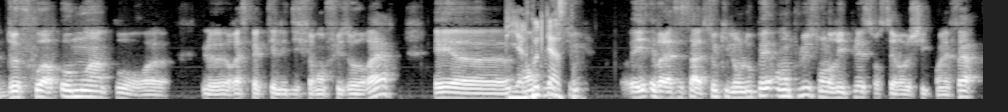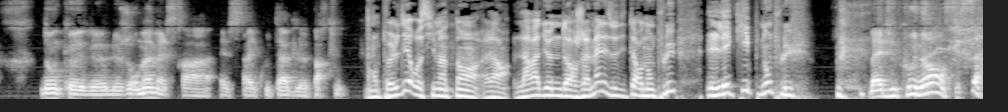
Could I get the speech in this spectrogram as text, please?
deux fois au moins pour euh, le respecter les différents fuseaux horaires. Et euh, il y a le podcast. et, voilà, c'est ça. Ceux qui l'ont loupé, en plus, on le replay sur stereochic.fr. Donc le, jour même, elle sera, elle sera écoutable partout. On peut le dire aussi maintenant. Alors la radio ne dort jamais, les auditeurs non plus, l'équipe non plus. bah du coup non, c'est ça.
